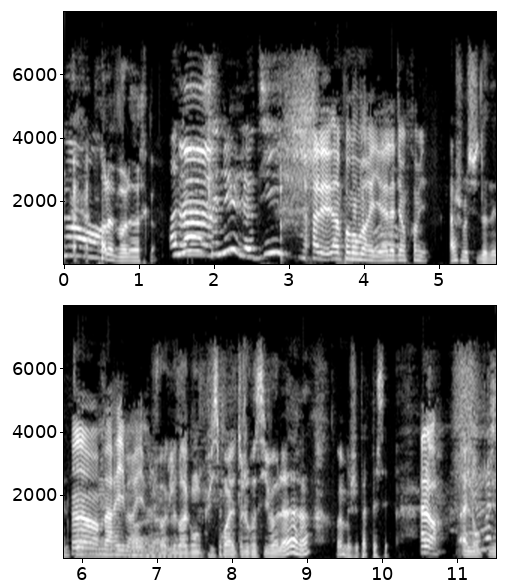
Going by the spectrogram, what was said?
Non Oh le voleur quoi. Oh non, c'est nul, dis Allez, un point pour Marie, elle a dit en premier. Ah, je me suis donné le point. Non, Marie, Marie, Ouais, Je vois que le dragon cuisse-point est toujours aussi voleur. Hein. Ouais, mais j'ai pas de PC. Alors, non plus.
